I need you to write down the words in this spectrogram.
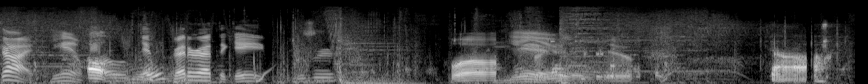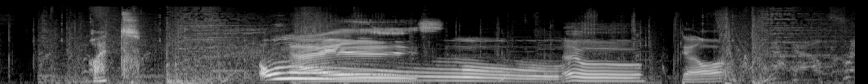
God damn. Oh, Get really? better at the game, loser. Whoa. Yeah. Dude. Nah. What? Oh. Nice. Oh, dog.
